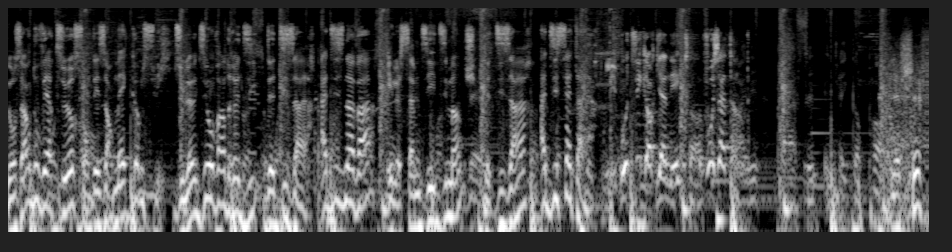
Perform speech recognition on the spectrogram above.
Nos heures d'ouverture sont désormais comme suit. Du lundi au vendredi de 10h à 19h et le samedi et dimanche de 10h à 17h. Les boutiques organiques vous attendent. Le chiffre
